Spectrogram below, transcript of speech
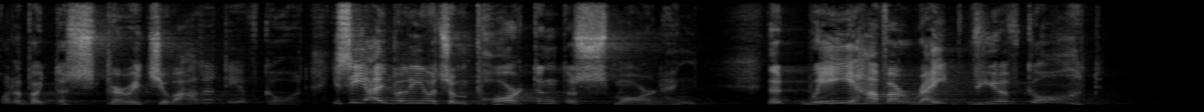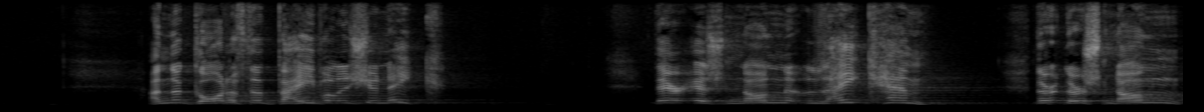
What about the spirituality of God? You see, I believe it's important this morning that we have a right view of God. And the God of the Bible is unique. There is none like him. There, there's none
